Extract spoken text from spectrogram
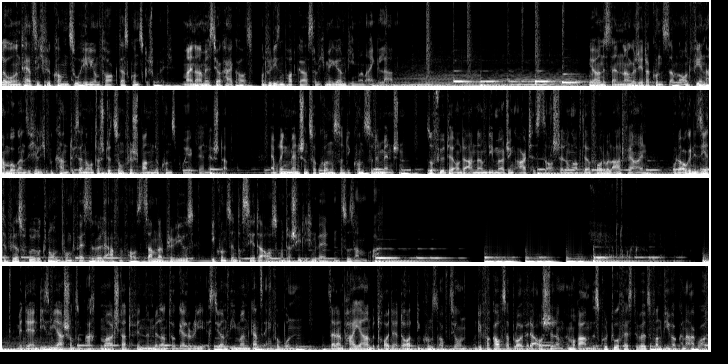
Hallo und herzlich willkommen zu Helium Talk, das Kunstgespräch. Mein Name ist Jörg Heikhaus und für diesen Podcast habe ich mir Jörn Wiemann eingeladen. Jörn ist ein engagierter Kunstsammler und vielen Hamburgern sicherlich bekannt durch seine Unterstützung für spannende Kunstprojekte in der Stadt. Er bringt Menschen zur Kunst und die Kunst zu den Menschen. So führte er unter anderem die Emerging Artists Ausstellung auf der Affordable Art Fair ein oder organisierte für das frühere Knotenpunkt Festival der Affenfaust Sammler-Previews, die Kunstinteressierte aus unterschiedlichen Welten zusammenbrachten. Mit der in diesem Jahr schon zum achten Mal stattfindenden Millantor Gallery ist Jörn Wiemann ganz eng verbunden. Seit ein paar Jahren betreut er dort die Kunstauktion und die Verkaufsabläufe der Ausstellung im Rahmen des Kulturfestivals von Viva Con Agua.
